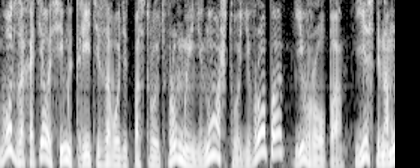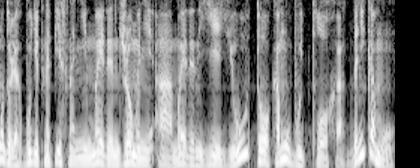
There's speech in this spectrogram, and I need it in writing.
Вот захотелось им и третий заводик построить в Румынии. Ну а что, Европа? Европа. Если на модулях будет написано не Made in Germany, а Made in EU, то кому будет плохо? Да никому.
